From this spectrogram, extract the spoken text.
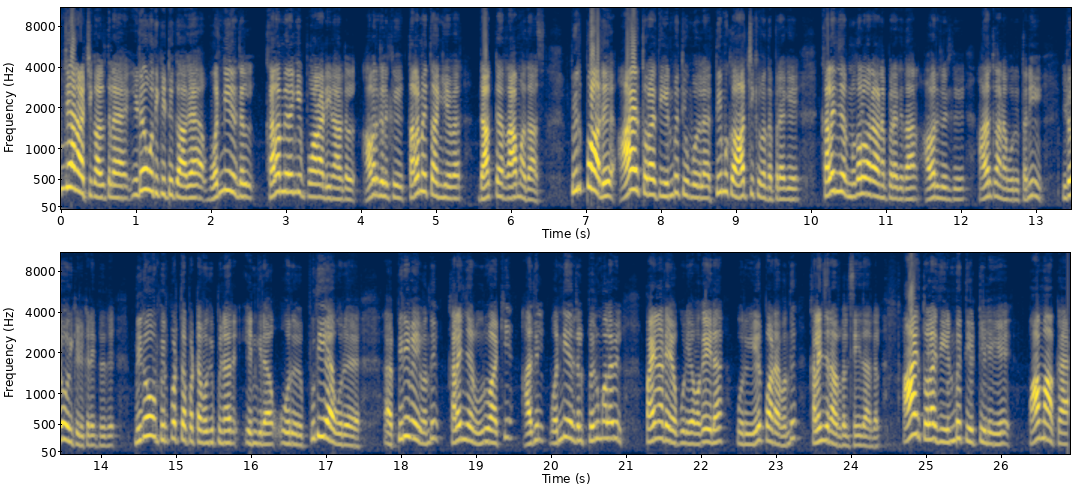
MGR ஆட்சி காலத்தில் இடஒதுக்கீட்டுக்காக வன்னியர்கள் களமிறங்கி போராடினார்கள். அவர்களுக்கு தலைமை தாங்கியவர் டாக்டர் ராமதாஸ். பிற்பாடு ஆயிரத்தி தொள்ளாயிரத்தி எண்பத்தி ஒம்போதில் திமுக ஆட்சிக்கு வந்த பிறகு கலைஞர் முதல்வரான பிறகுதான் அவர்களுக்கு அதற்கான ஒரு தனி இடஒதுக்கீடு கிடைத்தது. மிகவும் பிற்படுத்தப்பட்ட வகுப்பினர் என்கிற ஒரு புதிய ஒரு பிரிவை வந்து கலைஞர் உருவாக்கி அதில் வன்னியர்கள் பெருமளவில் பயனடையக்கூடிய வகையில் ஒரு ஏற்பாடை வந்து கலைஞர் அவர்கள் செய்தார்கள். ஆயிரத்தி தொள்ளாயிரத்தி எண்பத்தி எட்டிலேயே பாமக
